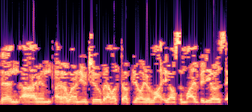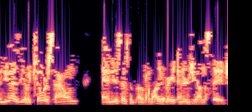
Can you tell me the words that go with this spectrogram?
then uh, I mean I, I went on YouTube and I looked up you know your li- you know some live videos and you guys you have a killer sound and you just have some, a lot of great energy on the stage.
